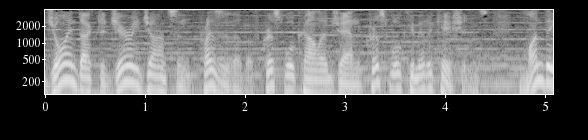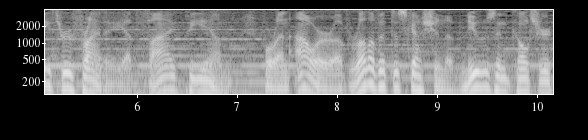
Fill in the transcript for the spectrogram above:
Join Dr. Jerry Johnson, president of Criswell College and Criswell Communications, Monday through Friday at 5 p.m. for an hour of relevant discussion of news and culture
